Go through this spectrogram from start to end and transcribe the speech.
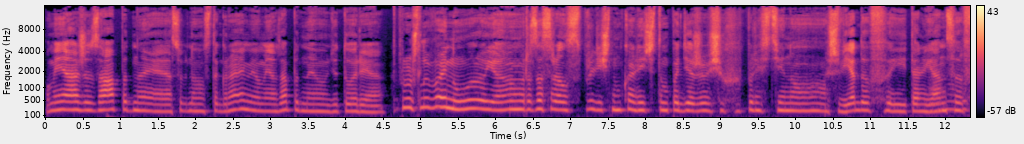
у меня же западная, особенно в Инстаграме, у меня западная аудитория. В прошлую войну я разосрался с приличным количеством поддерживающих Палестину шведов и итальянцев.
